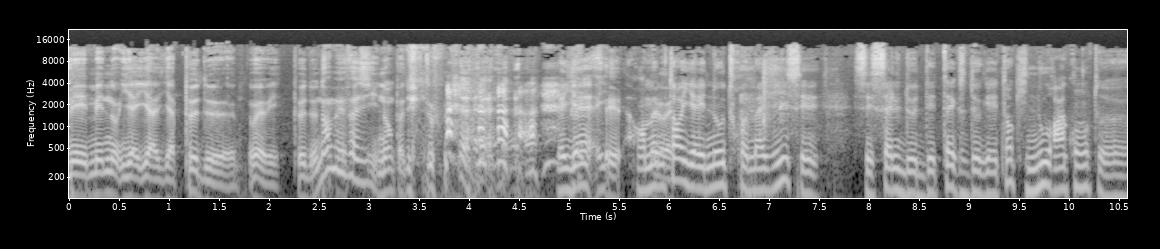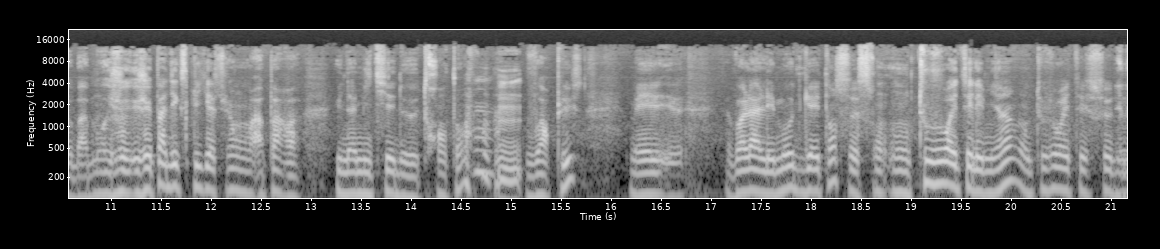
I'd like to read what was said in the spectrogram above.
Mais, mais non, il y y y a peu de. Oui, oui, peu de. Non, mais vas-y, non, pas du tout. Mais y a- en même ouais. temps, il y a une autre magie, c'est c'est celle de, des textes de Gaëtan qui nous racontent. euh, bah, moi, je n'ai pas d'explication à part euh, une amitié de 30 ans, Mm. voire plus. Mais euh, voilà, les mots de Gaëtan ce sont, ont toujours été les miens, ont toujours été ceux de.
